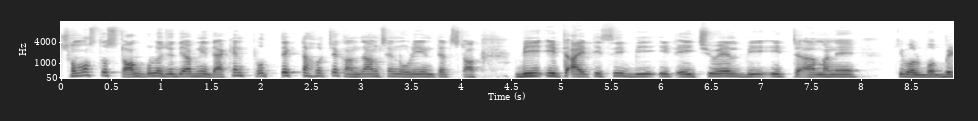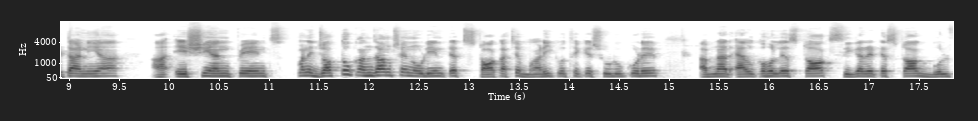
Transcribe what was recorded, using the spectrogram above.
সমস্ত স্টকগুলো যদি আপনি দেখেন, প্রত্যেকটা হচ্ছে consumption oriented stock be it ITC be it H HUL be it মানে কি বলব, ব্রিটানিয়া এশিয়ান পেন্টস মানে যত কনজামশন ওরিয়েন্টেড স্টক আছে মারিকো থেকে শুরু করে আপনার অ্যালকোহলের স্টক সিগারেটের স্টক গোল্ফ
